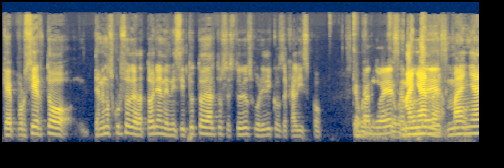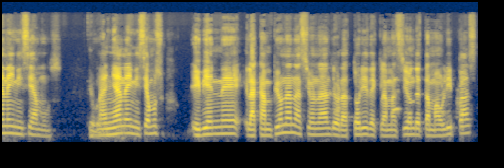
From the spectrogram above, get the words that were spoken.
que por cierto, tenemos curso de oratoria en el Instituto de Altos Estudios Jurídicos de Jalisco. ¿Cuándo es? Mañana, mañana iniciamos. Mañana iniciamos y viene la campeona nacional de oratoria y declamación de Tamaulipas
